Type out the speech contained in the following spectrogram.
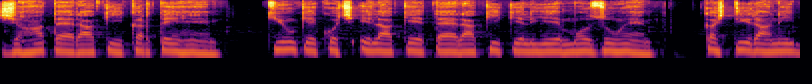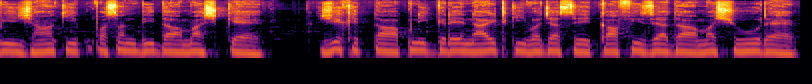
यहाँ तैराकी करते हैं, क्योंकि कुछ इलाके तैराकी के लिए मौजू हैं। कश्ती रानी भी यहाँ की पसंदीदा मशक है। ये खत्ता अपनी ग्रेनाइट की वजह से काफ़ी ज़्यादा मशहूर है।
